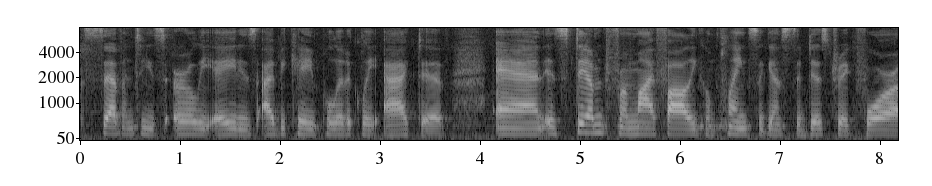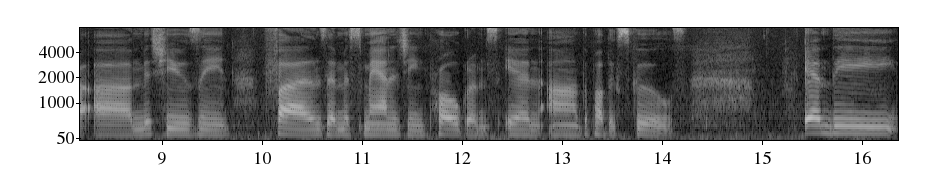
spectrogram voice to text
70s, early 80s, I became politically active. And it stemmed from my filing complaints against the district for uh, misusing funds and mismanaging programs in uh, the public schools. In the,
